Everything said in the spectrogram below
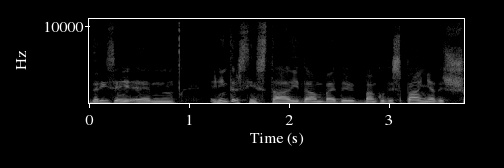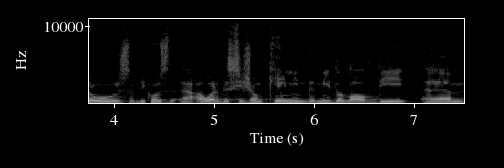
there is a, um, an interesting study done by the Banco de España that shows, because uh, our decision came in the middle of the um,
